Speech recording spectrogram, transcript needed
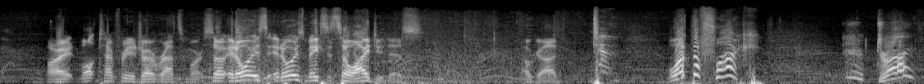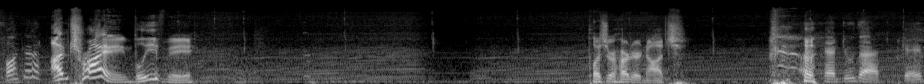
death. All right. Well, time for me to drive around some more. So it always it always makes it so I do this. Oh god. what the fuck? Drive, fucker. I'm trying. Believe me. Pleasure harder notch. I can't do that, Gabe.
